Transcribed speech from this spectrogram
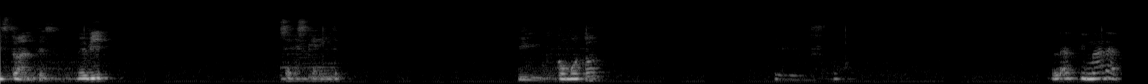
Visto antes. Me vi. Seres queridos. Y como todo. Lastimar a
